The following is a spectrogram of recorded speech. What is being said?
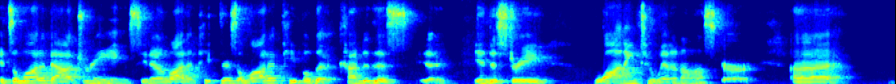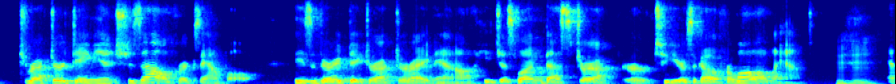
it's a lot about dreams. You know, a lot of pe- there's a lot of people that come to this uh, industry wanting to win an Oscar. Uh, director Damien Chazelle, for example, he's a very big director right now. He just won Best Director two years ago for La La Land. Mm-hmm.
